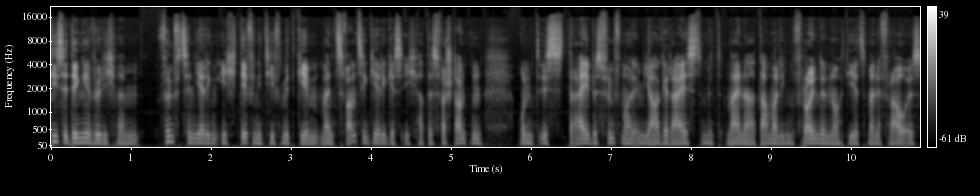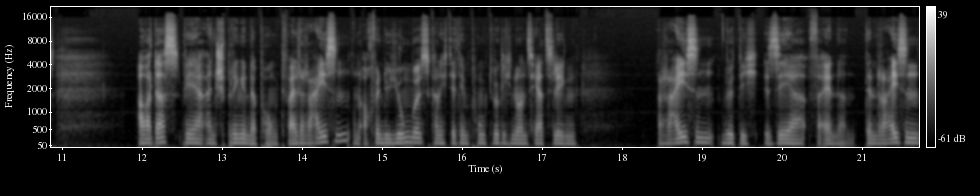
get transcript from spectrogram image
diese Dinge würde ich meinem 15-jährigen Ich definitiv mitgeben. Mein 20-jähriges Ich hat es verstanden und ist drei bis fünfmal im Jahr gereist mit meiner damaligen Freundin noch, die jetzt meine Frau ist. Aber das wäre ein springender Punkt, weil Reisen, und auch wenn du jung bist, kann ich dir den Punkt wirklich nur ans Herz legen, Reisen wird dich sehr verändern. Denn Reisen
